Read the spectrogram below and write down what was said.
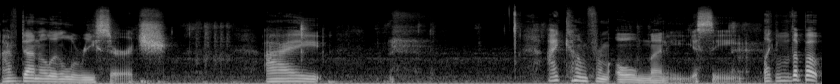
I've done a little research. I I come from old money, you see. Like the both,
